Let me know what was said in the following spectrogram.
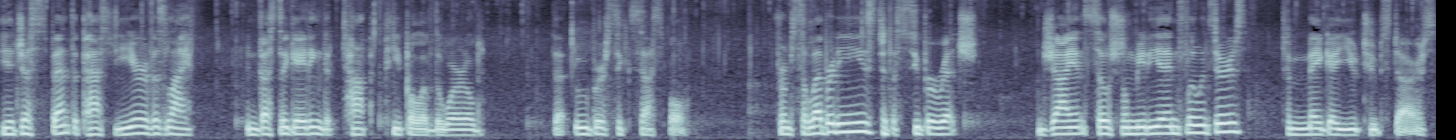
He had just spent the past year of his life investigating the top people of the world, the uber successful. From celebrities to the super rich, giant social media influencers to mega YouTube stars.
